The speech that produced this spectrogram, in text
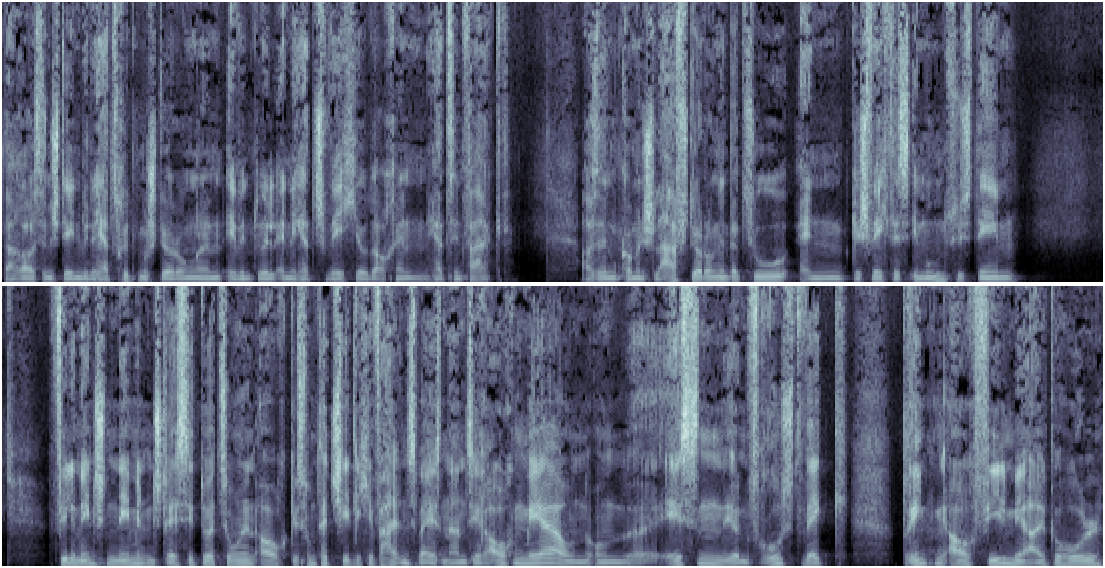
Daraus entstehen wieder Herzrhythmusstörungen, eventuell eine Herzschwäche oder auch ein Herzinfarkt. Außerdem kommen Schlafstörungen dazu, ein geschwächtes Immunsystem, Viele Menschen nehmen in Stresssituationen auch gesundheitsschädliche Verhaltensweisen an. Sie rauchen mehr und, und äh, essen ihren Frust weg, trinken auch viel mehr Alkohol.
